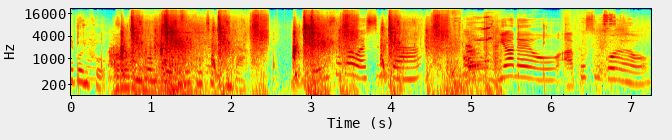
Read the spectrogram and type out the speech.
1분 후 항공 보급이 도착합니다. 의사가 왔습니다. 어, 미안해요. 앞에 쓸 거예요.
